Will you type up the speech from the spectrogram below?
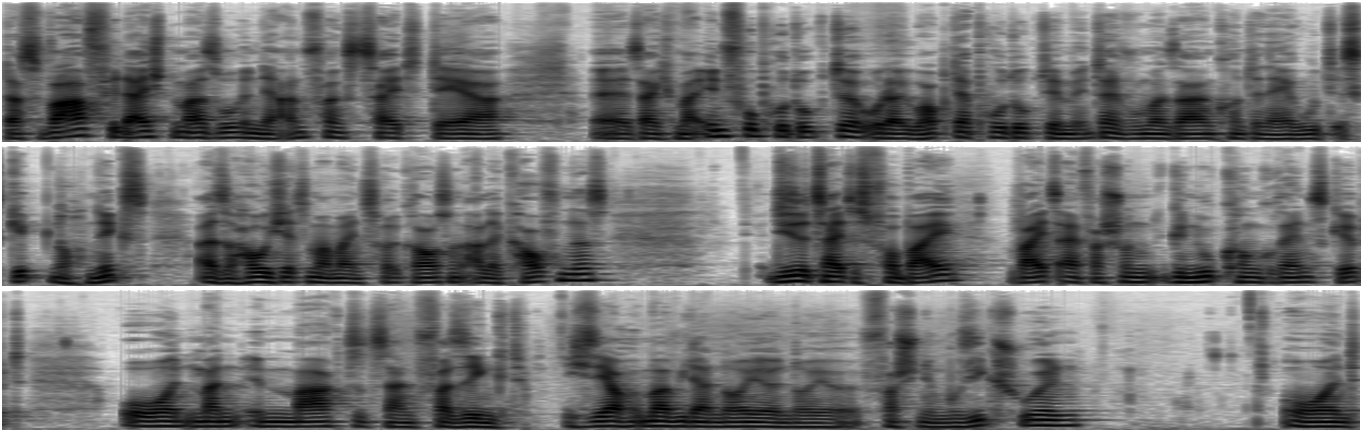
Das war vielleicht mal so in der Anfangszeit der, äh, sag ich mal, Infoprodukte oder überhaupt der Produkte im Internet, wo man sagen konnte, naja gut, es gibt noch nichts, also haue ich jetzt mal mein Zeug raus und alle kaufen es. Diese Zeit ist vorbei, weil es einfach schon genug Konkurrenz gibt und man im Markt sozusagen versinkt. Ich sehe auch immer wieder neue, neue verschiedene Musikschulen und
